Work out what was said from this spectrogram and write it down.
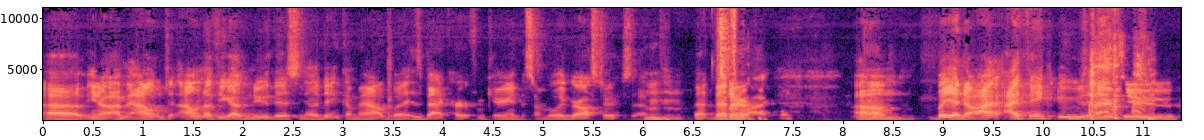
Uh, you know, I mean, I don't, I don't know if you guys knew this. You know, it didn't come out, but his back hurt from carrying the summer league roster, so Mm-hmm. that, that's Fair. why. Um, but yeah, no, I, I think Ooze in year two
